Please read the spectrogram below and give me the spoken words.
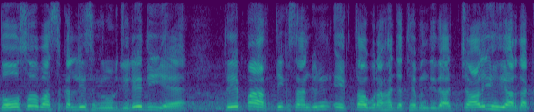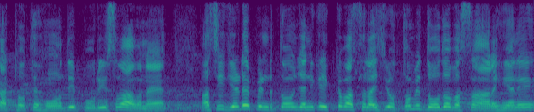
200 ਬੱਸ ਕੱਲੀ ਸੰਗਰੂਰ ਜ਼ਿਲ੍ਹੇ ਦੀ ਹੈ। ਤੇ ਭਾਰਤੀ ਕਿਸਾਨ ਯੂਨੀਅਨ ਏਕਤਾ ਉਗਰਾਹਾਂ ਜਥੇਬੰਦੀ ਦਾ 40000 ਦਾ ਇਕੱਠ ਉੱਥੇ ਹੋਣ ਦੀ ਪੂਰੀ ਸੰਭਾਵਨਾ ਹੈ। ਅਸੀਂ ਜਿਹੜੇ ਪਿੰਡ ਤੋਂ ਯਾਨੀ ਕਿ ਇੱਕ ਬੱਸ ਲਾਈ ਸੀ, ਉੱਥੋਂ ਵੀ ਦੋ ਦੋ ਬੱਸਾਂ ਆ ਰਹੀਆਂ ਨੇ।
